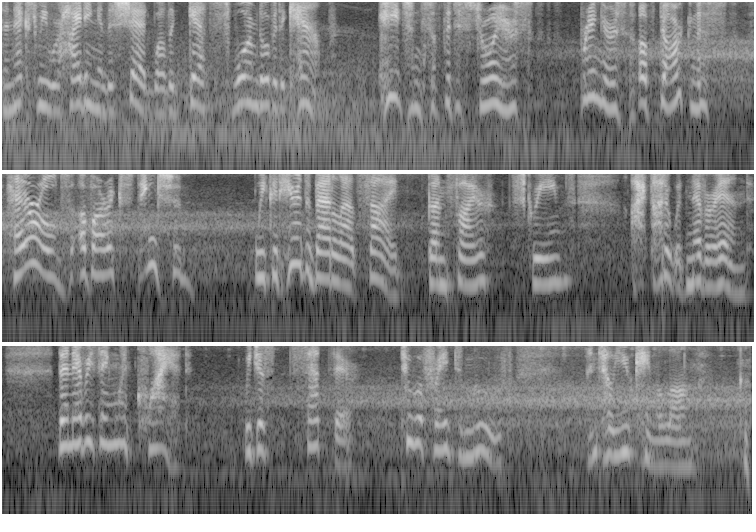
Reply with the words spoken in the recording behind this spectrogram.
the next we were hiding in the shed while the Geth swarmed over the camp. Agents of the destroyers, bringers of darkness, heralds of our extinction. We could hear the battle outside gunfire, screams. I thought it would never end. Then everything went quiet. We just sat there, too afraid to move, until you came along.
